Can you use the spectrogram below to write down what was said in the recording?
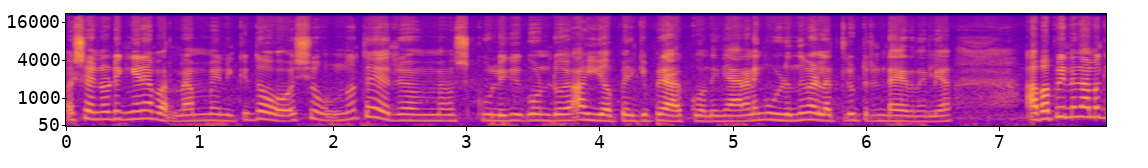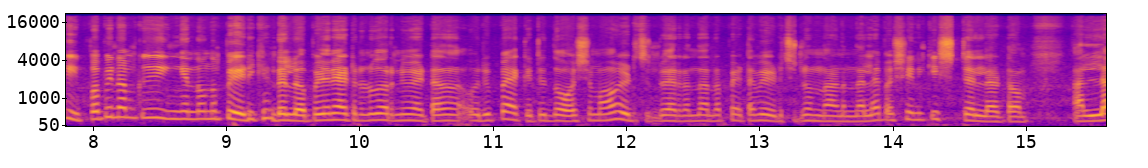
പക്ഷെ എന്നോട് ഇങ്ങനെ പറഞ്ഞു അമ്മ എനിക്ക് ദോശ ഒന്ന് തരും അമ്മ. സ്കൂളിലേക്ക് കൊണ്ടുപോയി അയ്യോ അപ്പം എനിക്ക് പ്രാക്ക് വന്നു. ഞാനാണെങ്കിൽ ഉഴുന്ന് വെള്ളത്തിലിട്ടിട്ടുണ്ടായിരുന്നില്ല അപ്പോൾ പിന്നെ നമുക്ക് ഇപ്പോൾ പിന്നെ നമുക്ക് ഇങ്ങനെ ഒന്നും പേടിക്കണ്ടല്ലോ. അപ്പോൾ ഞാൻ ഏട്ടനോട് പറഞ്ഞു ഏട്ടാ ഒരു പാക്കറ്റ് ദോശമാവ് മേടിച്ചിട്ട് വരണം എന്ന് പറഞ്ഞപ്പോൾ ഏട്ടൻ മേടിച്ചിട്ട് ഒന്നാണെന്നല്ല പക്ഷേ എനിക്ക് ഇഷ്ടമല്ല കേട്ടോ. നല്ല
